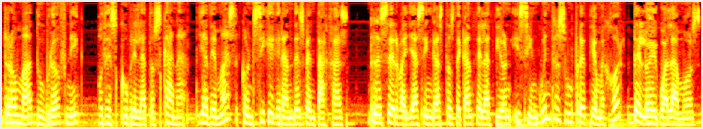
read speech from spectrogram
Roma, Dubrovnik o descubre la Toscana y además consigue grandes ventajas. Reserva ya sin gastos de cancelación y si encuentras un precio mejor, te lo igualamos.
